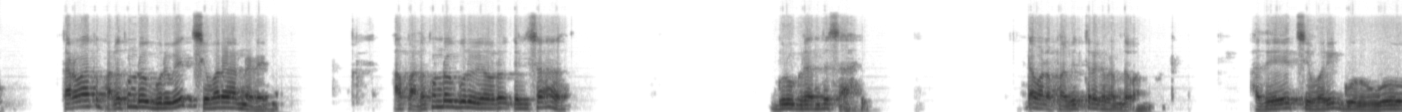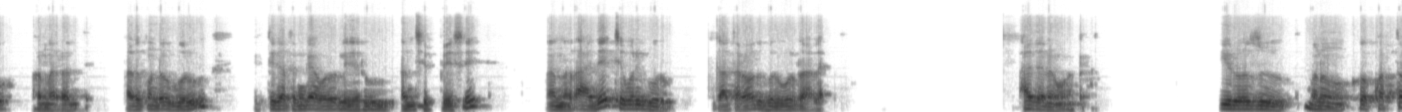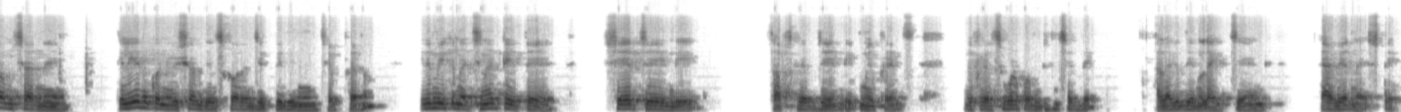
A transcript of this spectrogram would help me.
తర్వాత పదకొండవ గురువే చివర అన్నాడు ఆయన. ఆ పదకొండవ గురువు ఎవరో తెలుసా? గురు గ్రంథ సాహిబ్. అంటే వాళ్ళ పవిత్ర గ్రంథం అనమాట అదే చివరి గురువు అన్నారు అంతే పదకొండవ గురువు వ్యక్తిగతంగా ఎవరు లేరు అని చెప్పేసి అన్నారు. అదే చివరి గురువు ఆ తర్వాత గురువులు రాలే. అదనమాట ఈరోజు మనం ఒక కొత్త అంశాన్ని తెలియని కొన్ని విషయాలు తెలుసుకోవాలని చెప్పి నేను చెప్పాను. ఇది మీకు నచ్చినట్టయితే షేర్ చేయండి సబ్స్క్రైబ్ చేయండి మీ ఫ్రెండ్స్. మీ ఫ్రెండ్స్ కూడా పంపించండి. అలాగే దీన్ని లైక్ చేయండి. Have a nice day.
